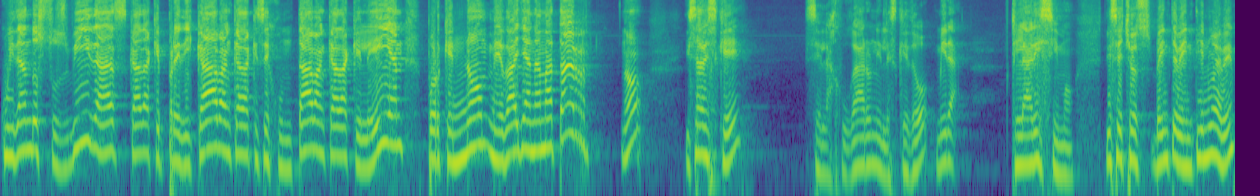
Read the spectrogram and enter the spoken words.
cuidando sus vidas cada que predicaban, cada que se juntaban, cada que leían, porque no me vayan a matar, ¿no? ¿Y sabes qué? Se la jugaron y les quedó, mira, clarísimo. Dice Hechos 20:29.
